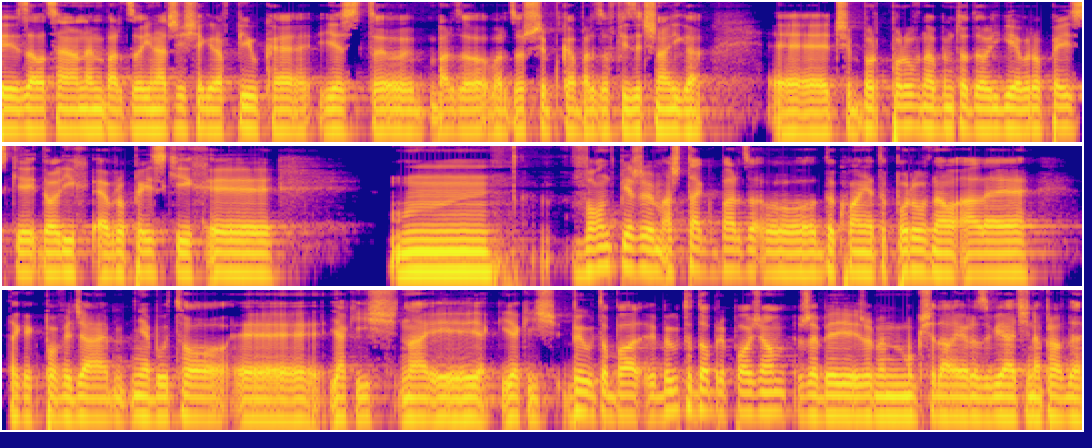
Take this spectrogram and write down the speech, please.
y, za oceanem bardzo inaczej się gra w piłkę. Jest to bardzo, bardzo szybka, bardzo fizyczna liga. E, Czy porównałbym to do Ligi Europejskiej, do lig europejskich? y, mm, Wątpię, żebym aż tak bardzo dokładnie to porównał, ale tak jak powiedziałem, nie był to jakiś, jakiś był, to, był to dobry poziom, żeby, żebym mógł się dalej rozwijać i naprawdę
